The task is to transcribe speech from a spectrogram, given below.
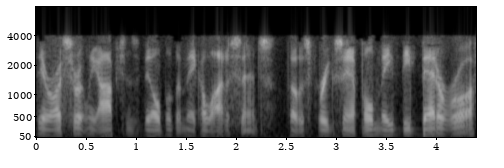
there are certainly options available that make a lot of sense. Those, for example, may be better off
